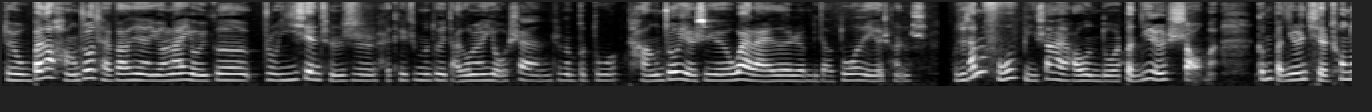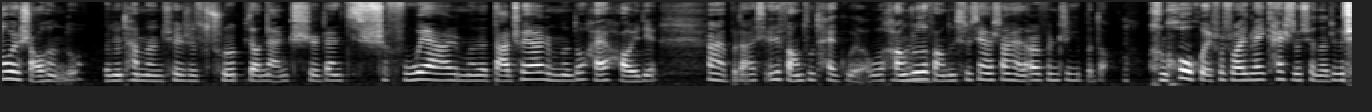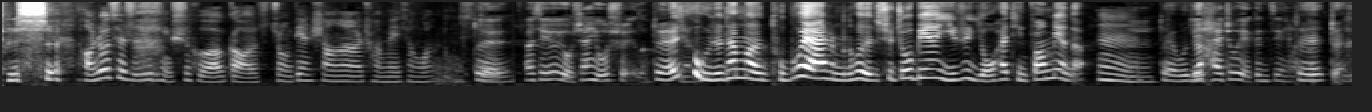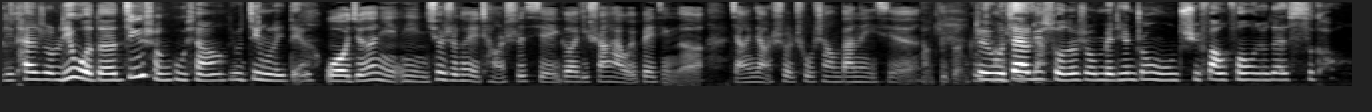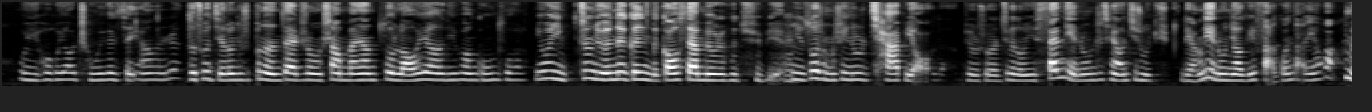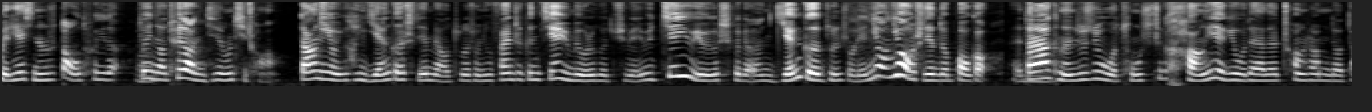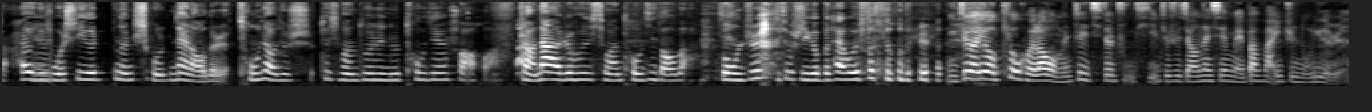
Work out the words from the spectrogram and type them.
对我搬到杭州才发现，原来有一个这种一线城市还可以这么对打工人友善，真的不多。杭州也是一个外来的人比较多的一个城市。我觉得他们服务比上海好很多，本地人少嘛，跟本地人起的冲突会少很多。我觉得他们确实除了比较难吃，但是服务呀什么的，打车呀什么的都还好一点。上海不大行，而且房租太贵了。我杭州的房租是现在上海的二分之一不到，很后悔。说实话，应该一开始就选择这个城市。杭州确实是挺适合搞这种电商啊、传媒相关的东西。对，而且又有山有水了。对，而且我觉得他们徒步呀什么的，或者去周边一日游还挺方便的。嗯，对，我觉得离台州也更近了。对对，离台州离我的精神故乡又近了一点。我觉得你你你确实可以尝试写一个以上海为背景的，讲一讲社畜上班的一些小剧本。对，我在律所的时候，每天中午去放风，我就在思考，我以后会要成为一个怎样的人。得出结论就是不能在这种上班像坐牢一样的地方工作了，因为你真的觉得那跟你的高三没有任何区别，你做什么事情都是掐表的。比如说这个东西三点钟之前要记住，两点钟你要给法官打电话，每天行程是倒推的，所以你要推到你几点钟起床。当你有一个很严格的时间表做的时候，你会发现这跟监狱没有任何区别，因为监狱有一个时刻表要你严格的遵守，连尿尿的时间都要报告。哎，当然可能就是我从事这个行业给我带来的创伤比较大，还有就是我是一个不能吃苦耐劳的人，从小就是最喜欢做的事情就是偷奸耍滑，长大了之后就喜欢投机倒把，总之 就是一个不太会奋斗的人。你这个又 Q 回了我们这期的主题，就是叫那些没办法一直努力的人。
